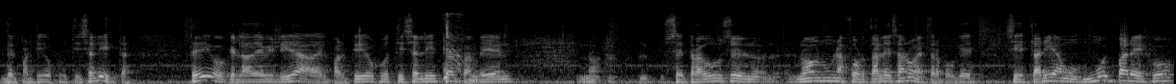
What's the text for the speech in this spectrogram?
del Partido Justicialista. Te digo que la debilidad del Partido Justicialista también no- se traduce no, no en una fortaleza nuestra, porque si estaríamos muy parejos,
